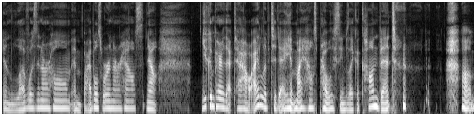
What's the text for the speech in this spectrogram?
and love was in our home, and Bibles were in our house. Now, you compare that to how I live today, and my house probably seems like a convent. um,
